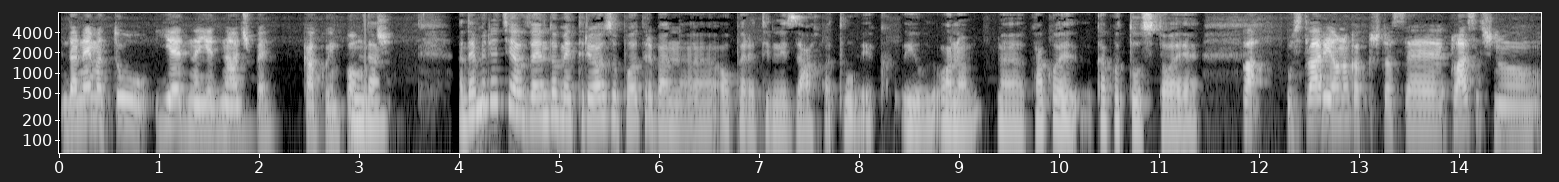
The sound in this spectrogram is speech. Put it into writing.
da nema tu jedne jednadžbe kako im pomoći. Da. A da mi reci, je za endometriozu potreban uh, operativni zahvat uvijek? I ono, uh, kako, je, kako tu stoje? Pa, u stvari ono kako što se klasično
